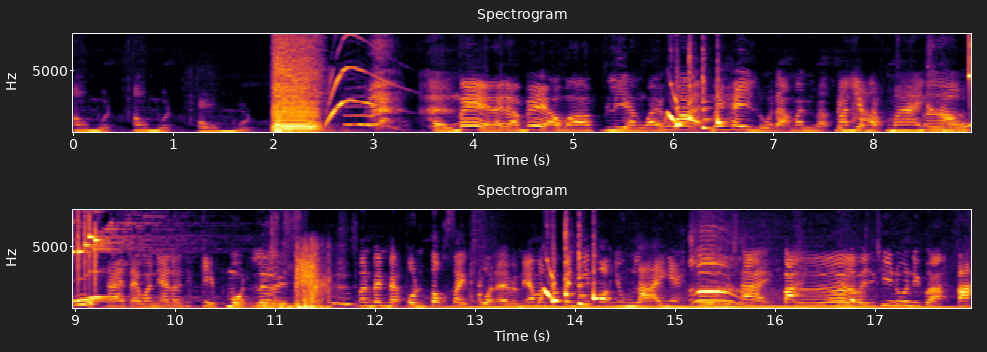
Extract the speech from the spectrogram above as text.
เอาหมด เอาหมดเอาหมด ของแม่นะคะ แม่เอามาเรียงไว้เพราะว่าไม่ให้รถอะมันแบบไปเหยียบดอกไม้เอเขาอใช่แต่วันนี้เราจะเก็บหมดเลย มันเป็นแบบฝนตกใส่ขวดอะไรแบบเนี้ยมันก็เป็นที่เพาะยุงลายไง เออใช่ไปะเออเดี๋ยวเราไปที่นู่นดีกว่าปะ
